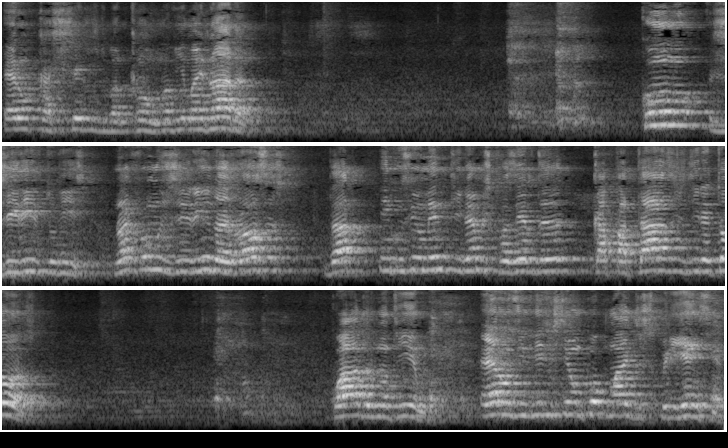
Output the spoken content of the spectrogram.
eram cacheiros de balcão, não havia mais nada. Como gerir tudo isso? Nós fomos gerindo as roças, da, inclusive tivemos que fazer de capatazes diretores. Quadros não tínhamos. Eram os indivíduos que tinham um pouco mais de experiência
